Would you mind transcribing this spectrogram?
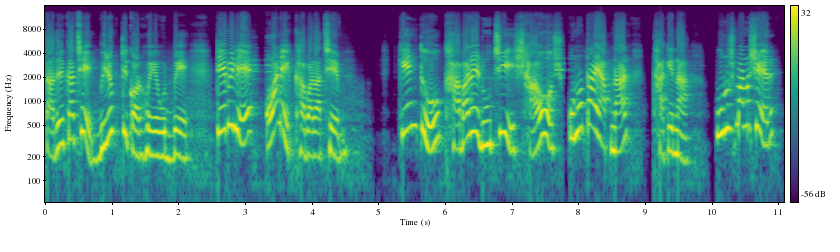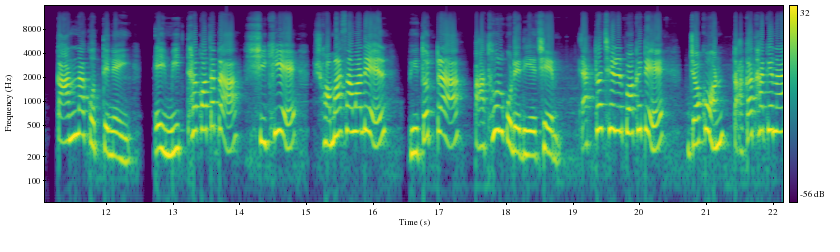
তাদের কাছে বিরক্তিকর হয়ে উঠবে। টেবিলে অনেক খাবার আছে। কিন্তু খাবারের রুচি, সাহস কোনোটাই আপনার থাকে না। পুরুষ মানুষের কান্না করতে নেই। এই মিথ্যা কথাটা শিখিয়ে সমাজ আমাদের ভিতরটা পাথর করে দিয়েছে। একটা ছেলের পকেটে যখন টাকা থাকে না,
